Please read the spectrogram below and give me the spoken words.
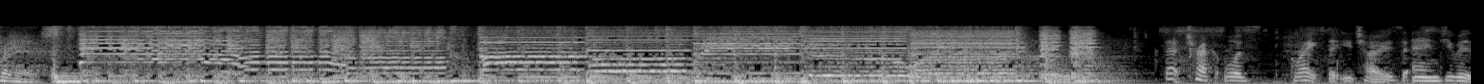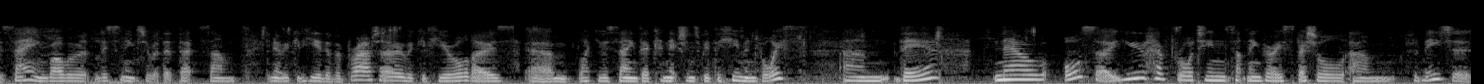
That track was great that you chose, and you were saying while we were listening to it that that's um, you know we could hear the vibrato, we could hear all those um, like you were saying the connections with the human voice um, there. Now, also, you have brought in something very special um, for me to,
